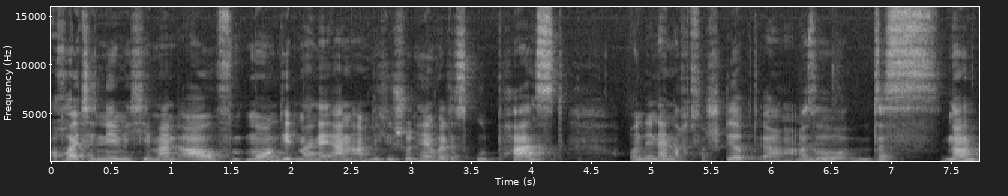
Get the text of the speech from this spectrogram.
heute nehme ich jemand auf, morgen mhm. geht meine Ehrenamtliche schon hin, weil das gut passt und in der Nacht verstirbt er. Also mhm. das, ne?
